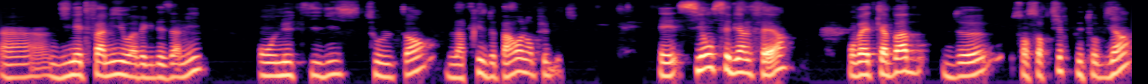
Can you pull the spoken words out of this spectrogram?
un, dîner de famille ou avec des amis, on utilise tout le temps la prise de parole en public. Et si on sait bien le faire, on va être capable de s'en sortir plutôt bien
